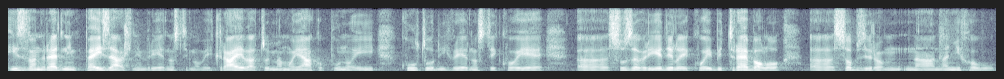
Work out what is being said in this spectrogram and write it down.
izvanrednim pejzažnim vrijednostima ovih krajeva. Tu imamo jako puno i kulturnih vrijednosti koje su zavrijedile i koji bi trebalo s obzirom na njihovu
